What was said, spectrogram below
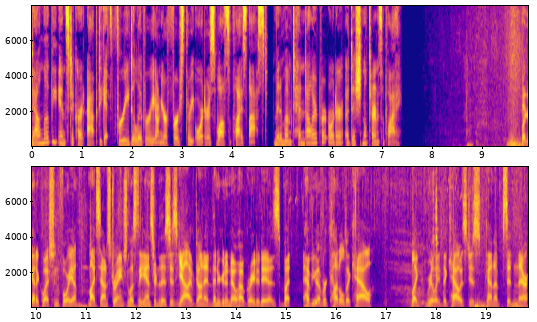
Download the Instacart app to get free delivery on your first three orders while supplies last. Minimum $10 per order, additional term supply. I got a question for you. Might sound strange, unless the answer to this is, yeah, I've done it. Then you're going to know how great it is. But have you ever cuddled a cow? Like, really, the cow is just kind of sitting there,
